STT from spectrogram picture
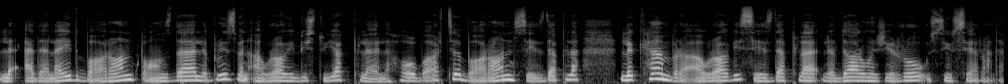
لادلید باران 15 لبریزبن اوراوی 21 پله. لهوبارت باران 13 پله. لکمبرا اوراوی 13 پله. لدارونجی رو و 33 راده.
